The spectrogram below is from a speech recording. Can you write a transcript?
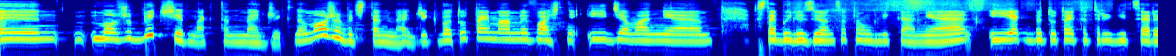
ym, może być jednak ten magic, no może być ten magic, bo tutaj mamy właśnie i działanie stabilizujące tą glikemię, i jakby tutaj te triglicerydyn,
